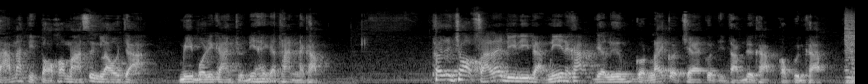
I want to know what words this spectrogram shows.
สามารถติดต่อเข้ามาซึ่งเราจะมีบริการจุดนี้ให้กับท่านนะครับ ถ้าท่นชอบสาระดีๆแบบนี้นะครับอย่าลืมกดไลค์กดแชร์กดติดตามด้วยครับขอบคุณครับ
